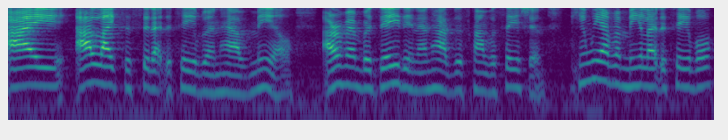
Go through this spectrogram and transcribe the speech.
I I like to sit at the table and have meal. I remember dating and have this conversation. Can we have a meal at the table?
